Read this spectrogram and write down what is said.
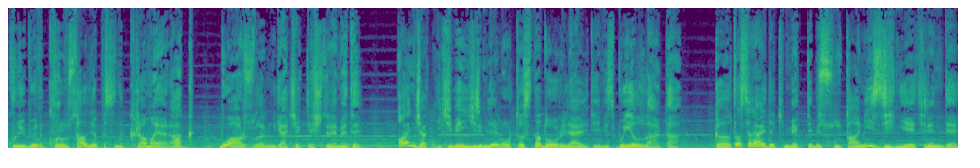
kulübün kurumsal yapısını kıramayarak bu arzularını gerçekleştiremedi. Ancak 2020'lerin ortasına doğru ilerlediğimiz bu yıllarda Galatasaray'daki Mektebi Sultani zihniyetinin de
